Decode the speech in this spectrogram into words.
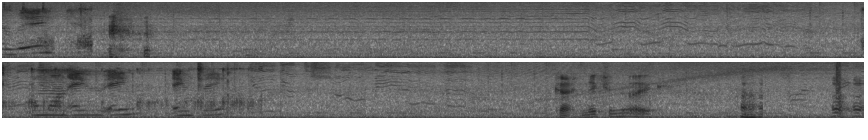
Een week. E EU1, EU2. Ik krijg niks in de week.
